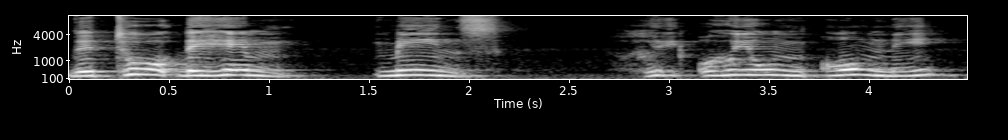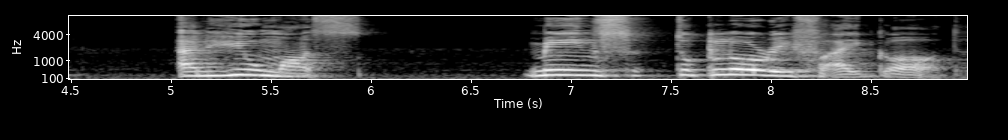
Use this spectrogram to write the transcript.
The two the hymn means humni and humus means to glorify God,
